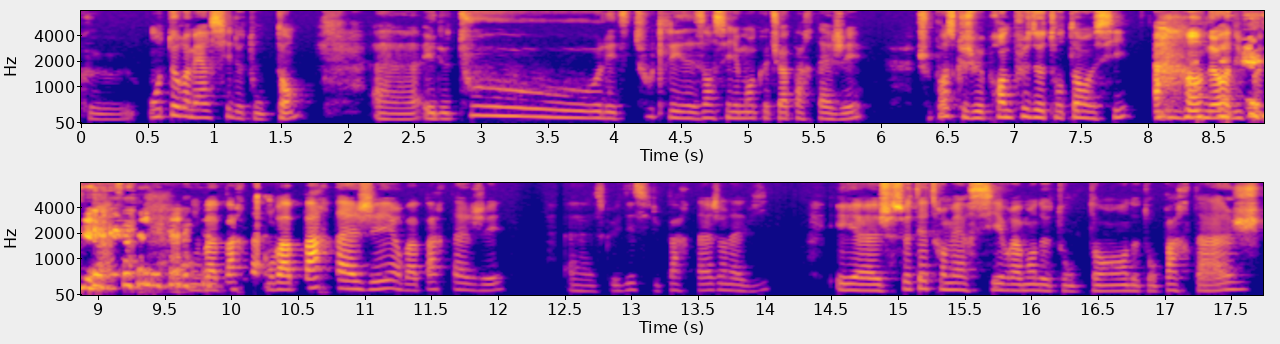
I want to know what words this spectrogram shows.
que on te remercie de ton temps euh, et de tous les, les enseignements que tu as partagés. Je pense que je vais prendre plus de ton temps aussi en dehors du podcast. on, va on va partager, on va partager. Euh, ce que l'idée, c'est du partage dans la vie. Et euh, je souhaitais te remercier vraiment de ton temps, de ton partage.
